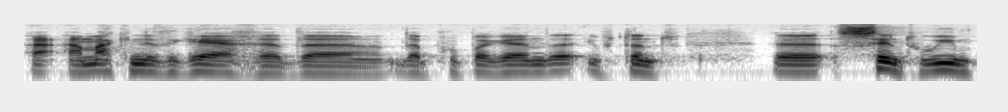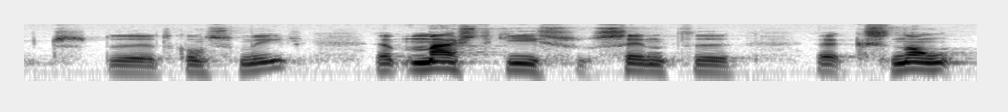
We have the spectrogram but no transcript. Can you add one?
à, máquina de guerra da, da propaganda e, portanto, eh, sente o ímpeto de, de consumir. Mais do que isso, sente que se não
